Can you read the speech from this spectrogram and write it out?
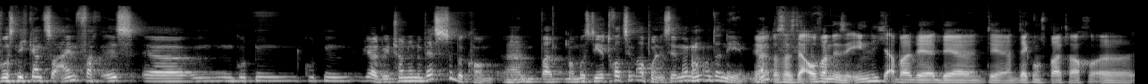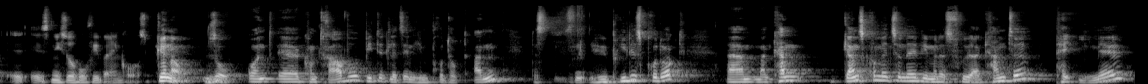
wo es nicht ganz so einfach ist, äh, einen guten, guten ja, Return on Invest zu bekommen. Mhm. Ähm, weil man muss die ja trotzdem abholen. Ist ja immer noch ein Unternehmen. Ja, ne? das heißt, der Aufwand ist ähnlich, aber der, der, der Deckungsbeitrag äh, ist nicht so hoch wie bei den großen. Genau, so. Und äh, Comtravo bietet letztendlich ein Produkt an. Das ist ein hybrides Produkt. Ähm, man kann ganz konventionell, wie man das früher kannte, per E-Mail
